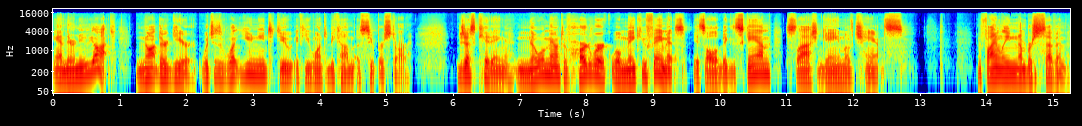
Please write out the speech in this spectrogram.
and their new yacht, not their gear, which is what you need to do if you want to become a superstar. Just kidding. No amount of hard work will make you famous. It's all a big scam slash game of chance. And finally, number seven.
